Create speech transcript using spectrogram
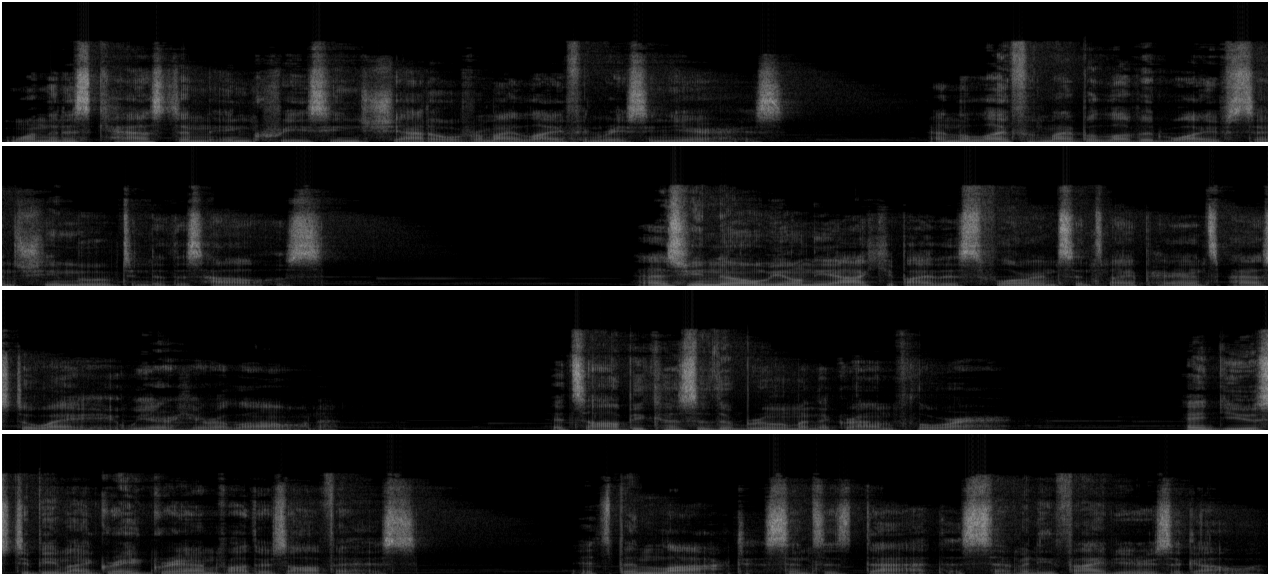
one that has cast an increasing shadow over my life in recent years, and the life of my beloved wife since she moved into this house. As you know, we only occupy this floor, and since my parents passed away, we are here alone. It's all because of the room on the ground floor. It used to be my great grandfather's office. It's been locked since his death 75 years ago,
